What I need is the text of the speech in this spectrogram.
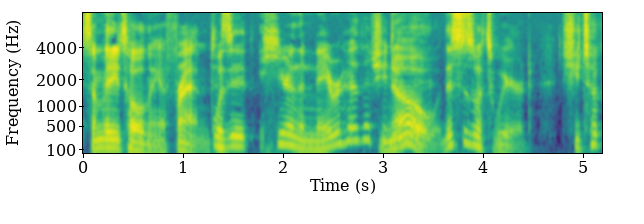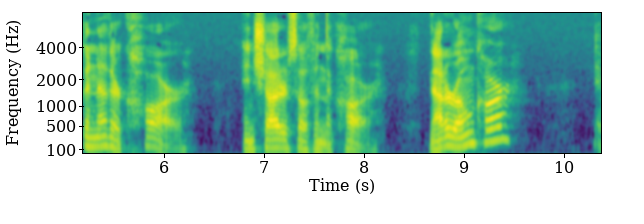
Somebody told me, a friend. Was it here in the neighborhood that she did no, this is what's weird. She took another car and shot herself in the car. Not her own car?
